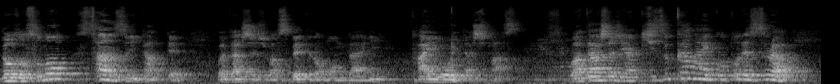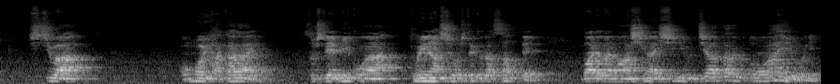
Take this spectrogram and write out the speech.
どうぞそのスタンスに立って私たちは全ての問題に対応いたします。私たちが気づかないことですら父は思い計らい。そして御子が取りなしをしてくださって我々の足が石に打ち当たることのないように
